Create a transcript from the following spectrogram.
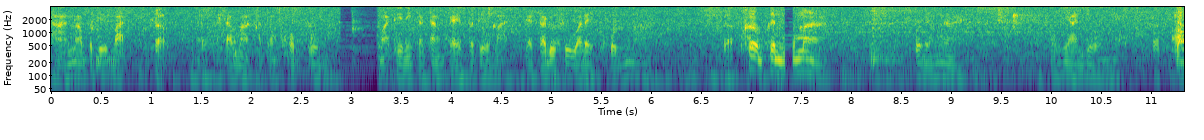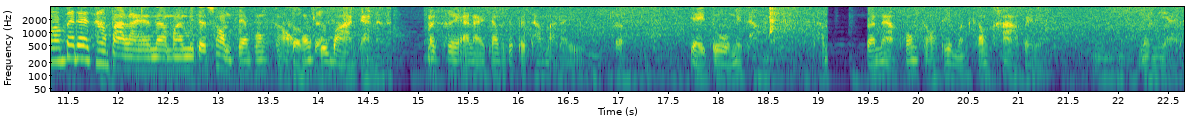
ฐานมาปฏิบัติครับเอออาตมาก็ต้องควบคุมมาที่นี่ก็ตั้งใจปฏิบัติแต่ก็รู้สึกว่าได้ผลมากเพิ่มขึ้นมากคนง่ายๆ ของญาติโยมเนี่ยแต่มันไม่ได้ทำอะไรนะมันมีแต่ซ่อมแซมของเก่าซ่อมของแซมครูบาอาจารย์นะไม่เคยอะไรถ้ามันจะไปทำอะไรใหญ่โตไม่ทำทำระนาบของเก่าที่มันค้ำค่าไปแล้วไม่มีอะไร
